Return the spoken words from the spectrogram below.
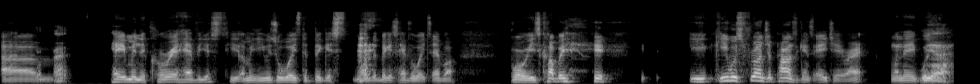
Um, right. came in the career heaviest. He, I mean, he was always the biggest, one of the biggest heavyweights ever. Bro, he's coming. he, he was 300 pounds against AJ, right? When they, Yeah.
